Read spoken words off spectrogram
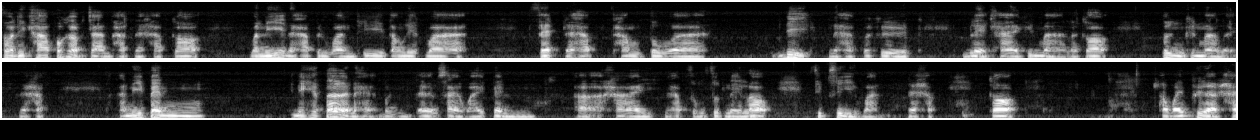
สวัสดีครับพบกับอาจารย์พัดนะครับ ก็วันนี้นะครับเป็นวันที่ต้องเรียกว่าเซตนะครับทำตัวดีนะครับ ก็คือเบรกไฮขึ้นมาแล้วก็ปึ้งขึ้นมาเลยนะครับ อันนี้เป็นอินดิเคเตอร์นะฮะบังเอิญใส่ไว้เป็นไฮนะครับสูงสุดในรอบ 14 วันนะครับ ก็เอาไว้เผื่อใคร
